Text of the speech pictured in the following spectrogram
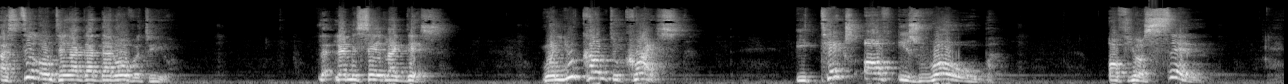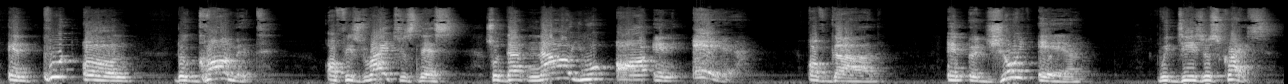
I still don't think I got that over to you. Let, let me say it like this. When you come to Christ, he takes off his robe of your sin and on the garment of his righteousness so that now you are an heir of God and a joint heir with Jesus Christ.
